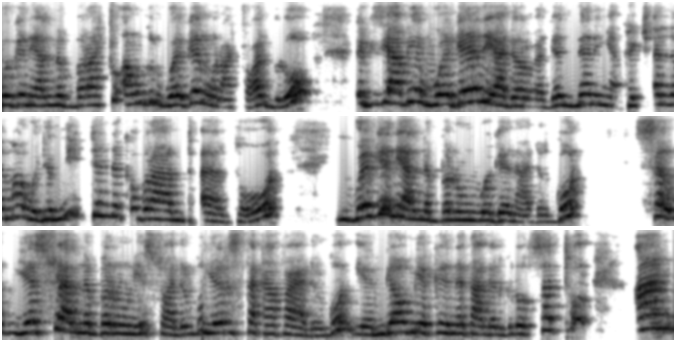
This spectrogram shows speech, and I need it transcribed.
ወገን ያልነበራችሁ አሁን ግን ወገን ሆናችኋል ብሎ እግዚአብሔር ወገን ያደረገን ነንኛ ከጨለማ ወደሚደነቀው ብርሃን ጠርቶን ወገን ያልነበረውን ወገን አድርጎን ሰው የእሱ ያልነበረውን የእሱ አድርጎ የርስ ተካፋይ አድርጎን እንዲያውም የክህነት አገልግሎት ሰጥቶን አንድ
